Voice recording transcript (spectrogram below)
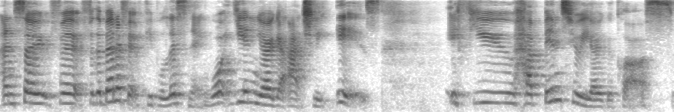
And so, for, for the benefit of people listening, what yin yoga actually is, if you have been to a yoga class,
